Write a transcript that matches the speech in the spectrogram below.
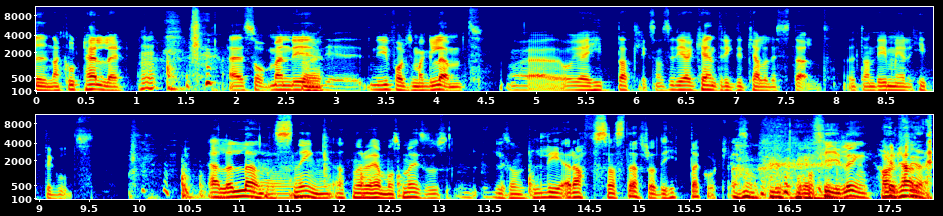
mina kort heller. Eh, så, men det, är- det, det är ju folk som har glömt. Och jag har hittat liksom, så det, jag kan inte riktigt kalla det stöld. Utan det är mer hittegods. Eller länsning, att när du är hemma hos mig så liksom le, rafsas det efter att du hittar kort liksom. Och feeling. Har du fler?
